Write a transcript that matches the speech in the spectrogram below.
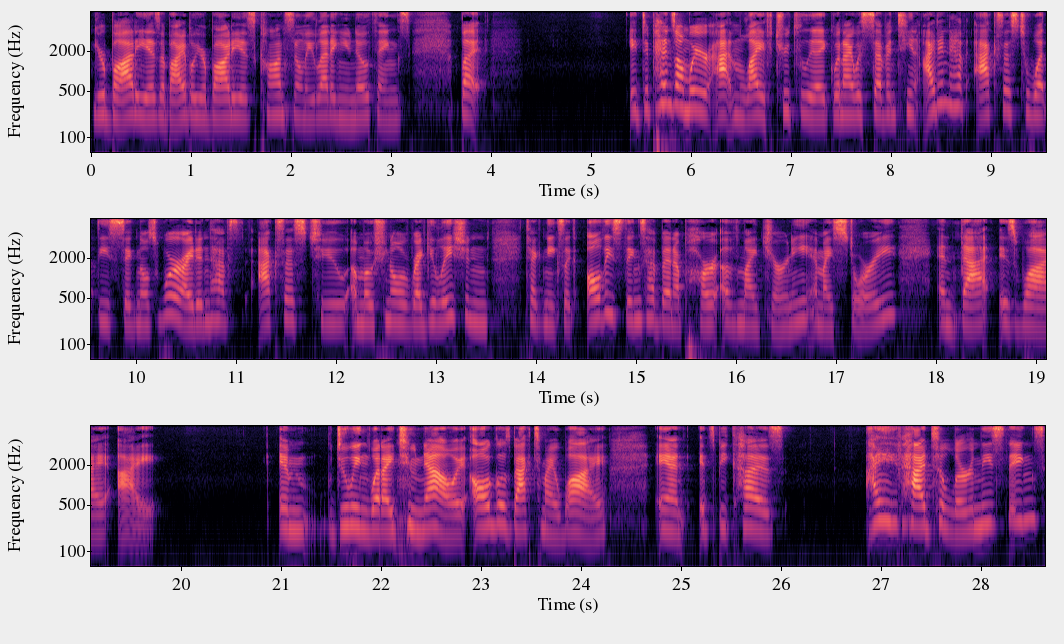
your body is a Bible, your body is constantly letting you know things. But it depends on where you're at in life truthfully. Like when i was 17 i didn't have access to what these signals were. I didn't have access to emotional regulation techniques. Like all these things have been a part of my journey and my story. And that is why i am doing what i do now it all goes back to my why and it's because i've had to learn these things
